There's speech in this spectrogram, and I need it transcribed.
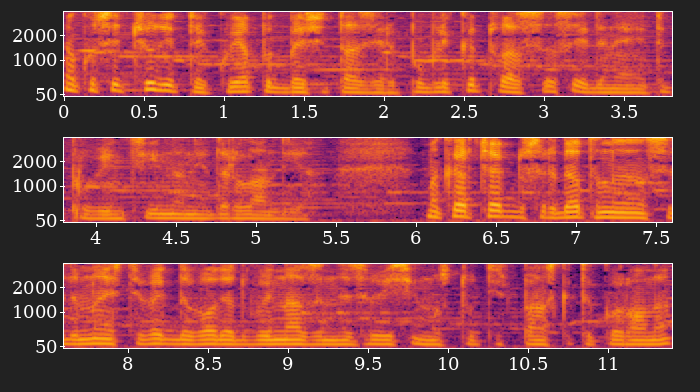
Ако се чудите коя пък беше тази република, това са Съединените провинции на Нидерландия. Макар чак до средата на 17 век да водят война за независимост от испанската корона,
